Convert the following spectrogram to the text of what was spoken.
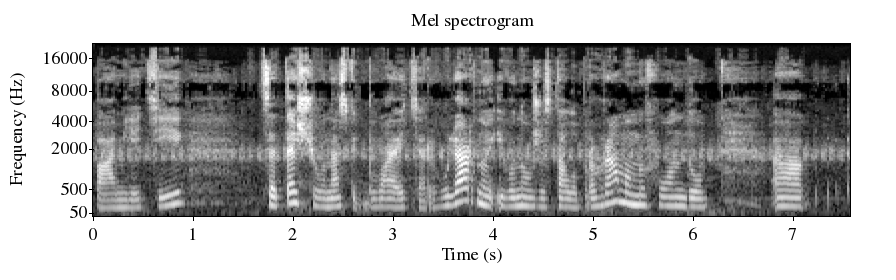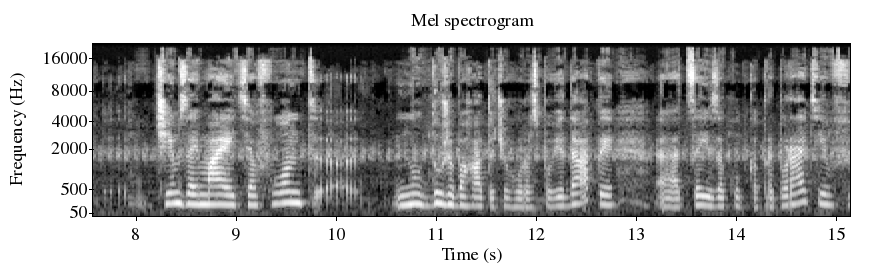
пам'яті. Це те, що у нас відбувається регулярно, і воно вже стало програмами фонду. Чим займається фонд? Ну, дуже багато чого розповідати. Е, Це і закупка препаратів,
